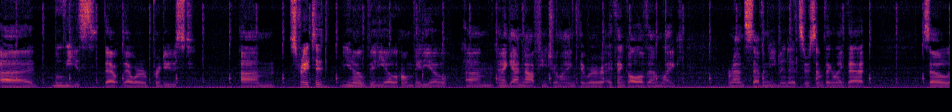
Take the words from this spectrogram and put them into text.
uh, movies that that were produced, um, straight to you know video, home video. Um, and again, not feature length. They were, I think, all of them like around 70 minutes or something like that. So,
